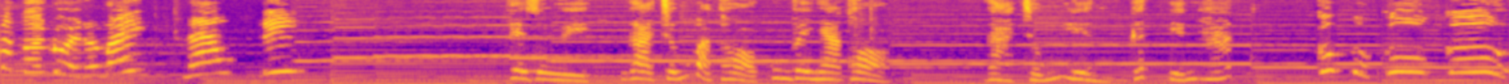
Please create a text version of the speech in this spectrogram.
mà tôi đuổi được đấy. Nào, đi. Thế rồi gà trống và thỏ cùng về nhà thỏ. Gà trống liền cất tiếng hát. Cúc của cu cu.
